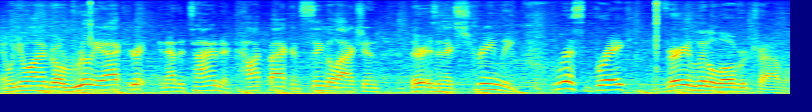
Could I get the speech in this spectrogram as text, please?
And when you want to go really accurate and have the time to cock back in single action, there is an extremely crisp break, very little over travel.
